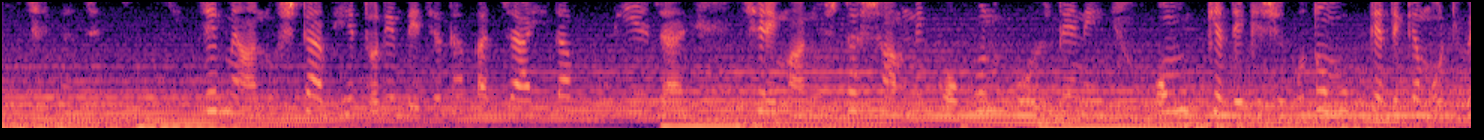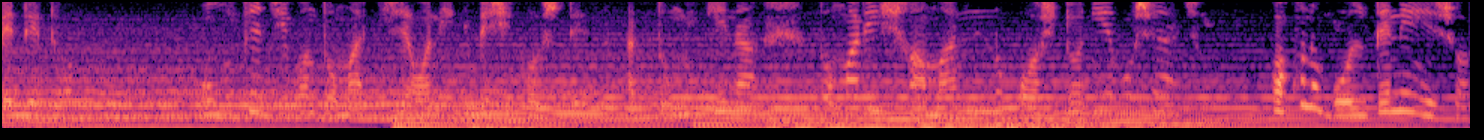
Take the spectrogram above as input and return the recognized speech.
মুছে গেছে। যে মানুষটা ভেতরে বেঁচে থাকার চাহিদা ফুরিয়ে যায়, সেই মানুষটার সামনে কখনো বলতে নেই, অমুককে দেখে শেখো, তমুককে দেখে মোটিভেটেড হও অমুকের জীবন তোমার চেয়ে অনেক বেশি কষ্টের। আর তুমি কি না তোমার এই সামান্য কষ্ট নিয়ে বসে আছো? কখনো বলতে নেই এসব।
